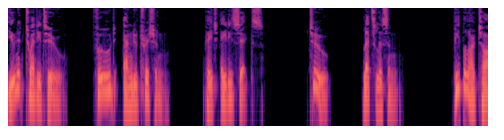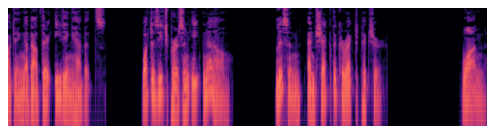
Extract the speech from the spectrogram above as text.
Unit 22. Food and Nutrition. Page 86. 2. Let's listen. People are talking about their eating habits. What does each person eat now? Listen and check the correct picture. 1.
